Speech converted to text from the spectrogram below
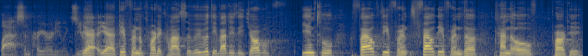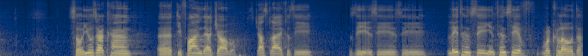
class and priority like zero. Yeah, yeah, different priority class. We will divide the job into five different, five different uh, kind of priority. So user can uh, define their job, just like the, the, the, the latency intensive workload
